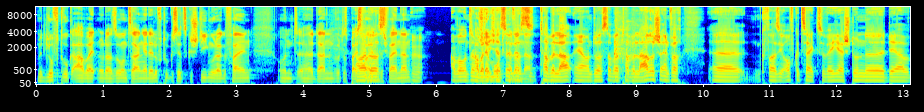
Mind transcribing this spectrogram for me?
mit Luftdruck arbeiten oder so und sagen, ja, der Luftdruck ist jetzt gestiegen oder gefallen und äh, dann wird das Beißverhalten sich verändern. Ja. Aber unterm Aber der Strich hast du tabelar, ja, und du hast aber tabellarisch einfach äh, quasi aufgezeigt, zu welcher Stunde der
